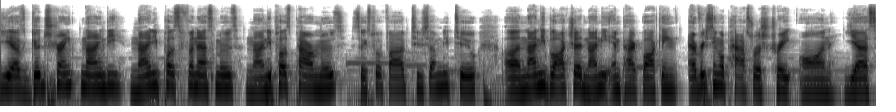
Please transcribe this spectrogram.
He has good strength 90, 90 plus finesse moves, 90 plus power moves, 6 foot 5, 272, uh, 90 block shed, 90 impact blocking, every single pass rush trait on yes,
